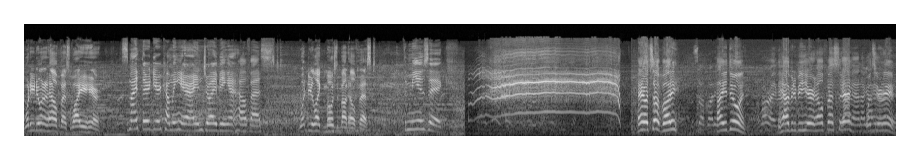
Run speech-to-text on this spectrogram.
What are you doing at Hellfest? Why are you here? It's my third year coming here. I enjoy being at Hellfest. What do you like most about Hellfest? The music. Hey, what's up, buddy? What's up, buddy? How you doing? I'm all right, You man. happy to be here at Hellfest today? Yeah, man. I got What's your name? early.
